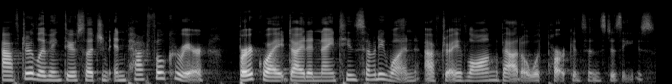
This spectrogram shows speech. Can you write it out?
After living through such an impactful career, Bourke White died in 1971 after a long battle with Parkinson's disease.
